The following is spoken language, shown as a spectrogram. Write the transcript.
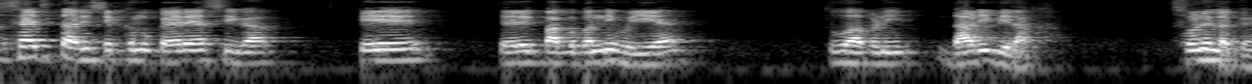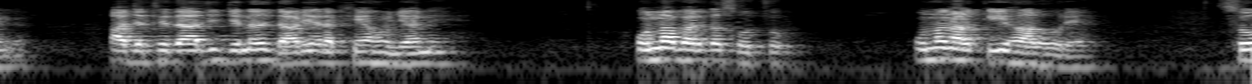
ਸਹਿਜਧਾਰੀ ਸਿੱਖ ਨੂੰ ਕਹਿ ਰਿਹਾ ਸੀਗਾ ਕਿ ਤੇਰੀ ਪੱਗ ਬੰਨੀ ਹੋਈ ਹੈ, ਤੂੰ ਆਪਣੀ ਦਾੜੀ ਵੀ ਰੱਖ, ਸੋਹਣੇ ਲੱਗੇਗਾ ਆ ਜਥੇਦਾਰ ਜੀ ਜਿਨ੍ਹਾਂ ਦੀ ਦਾੜੀਆਂ ਰੱਖੀਆਂ ਹੋਈਆਂ ਨੇ, ਉਹਨਾਂ ਬਾਰੇ ਤਾਂ ਸੋਚੋ, ਉਹਨਾਂ ਨਾਲ ਕੀ ਹਾਲ ਹੋ ਰਿਹਾ ਸੋ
